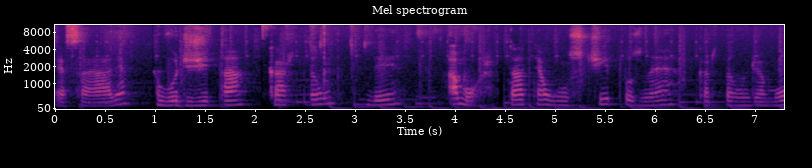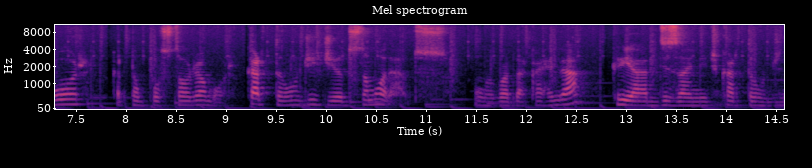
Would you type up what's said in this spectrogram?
essa área. Eu vou digitar cartão de amor, tá? Tem alguns tipos, né? Cartão de amor, cartão postal de amor, cartão de dia dos namorados. Vamos aguardar carregar, criar design de cartão de,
